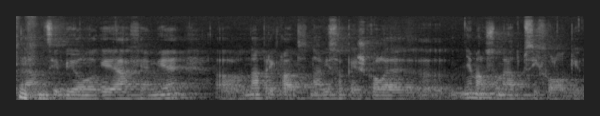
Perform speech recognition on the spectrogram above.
v rámci biológie a chémie. E, napríklad na vysokej škole e, nemal som rád psychológiu.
